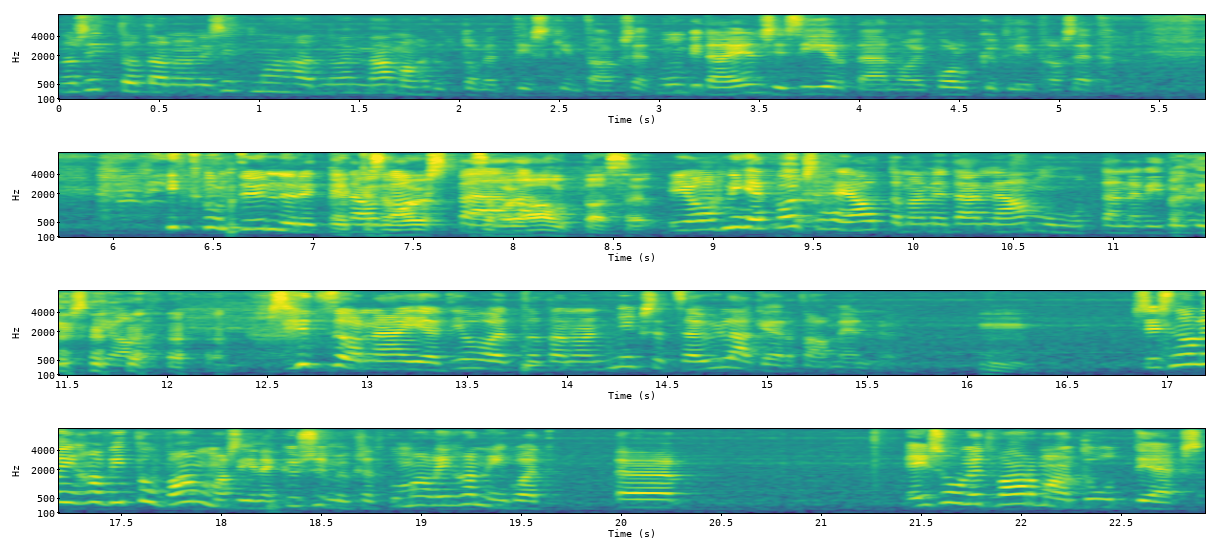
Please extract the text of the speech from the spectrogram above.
No sit, tota, no, niin sit mä että no en mä mahdu tonne tiskin taakse. Et mun pitää ensin siirtää noin 30 litraset vitun tynnyrit, mitä on kaksi voi, päällä. Se voi auttaa se. Joo, niin, että voiko se hei auttaa, mä menen tänne, ammu mut tänne vitun tiskialle. Sitten se on näin, että joo, että tota, no, miksi et sä yläkertaan mennyt? Mm. Siis ne oli ihan vitun vammaisia ne kysymykset, kun mä olin ihan niinku, että öö, ei sun nyt varmaan tuuttieks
